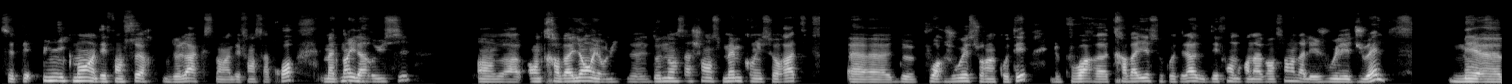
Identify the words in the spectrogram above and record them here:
c'était uniquement un défenseur de l'axe dans la défense à 3. Maintenant, il a réussi, en, en, travaillant et en lui donnant sa chance, même quand il se rate, euh, de pouvoir jouer sur un côté, de pouvoir euh, travailler ce côté-là, de défendre en avançant, d'aller jouer les duels. Mais euh,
